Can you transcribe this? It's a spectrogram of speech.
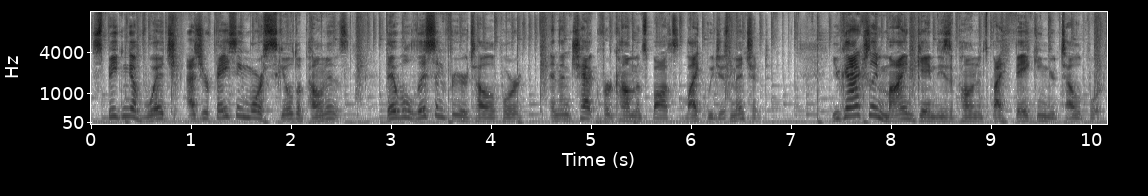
Speaking of which, as you're facing more skilled opponents, they will listen for your teleport and then check for common spots like we just mentioned. You can actually mind game these opponents by faking your teleport.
